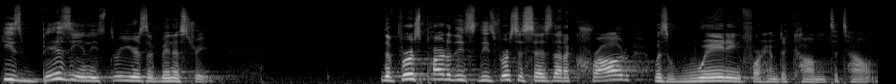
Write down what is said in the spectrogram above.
he's busy in these three years of ministry. The first part of these, these verses says that a crowd was waiting for him to come to town.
